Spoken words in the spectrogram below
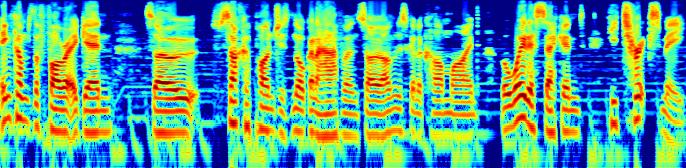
in comes the Furret again, so Sucker Punch is not going to happen, so I'm just going to calm mind. But wait a second, he tricks me.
